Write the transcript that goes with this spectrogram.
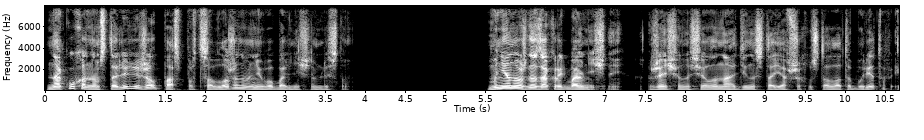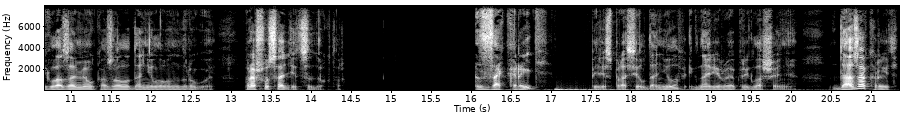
На кухонном столе лежал паспорт со вложенным в него больничным листом. «Мне нужно закрыть больничный». Женщина села на один из стоявших у стола табуретов и глазами указала Данилова на другой. «Прошу садиться, доктор». «Закрыть?» — переспросил Данилов, игнорируя приглашение. «Да, закрыть».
